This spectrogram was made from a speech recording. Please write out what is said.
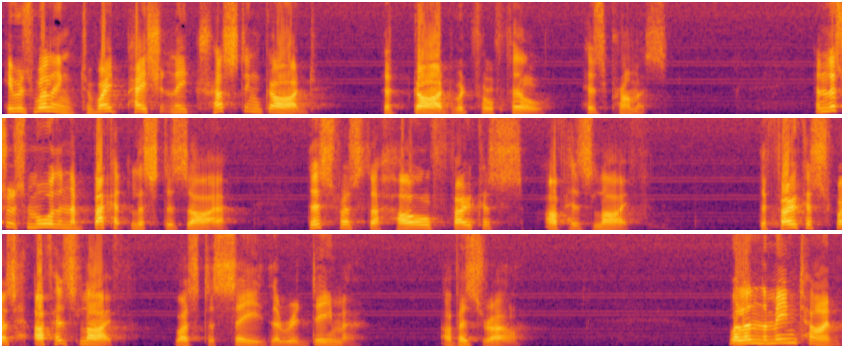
He was willing to wait patiently, trusting God that God would fulfill his promise. And this was more than a bucket list desire. This was the whole focus of his life. The focus was of his life was to see the Redeemer of Israel. Well, in the meantime,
